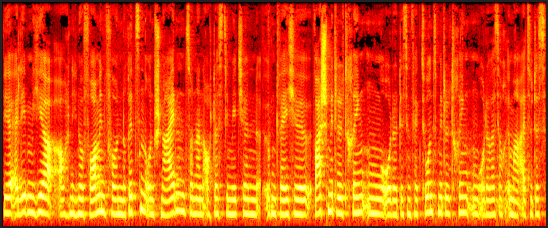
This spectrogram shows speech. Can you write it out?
Wir erleben hier auch nicht nur Formen von Ritzen und Schneiden, sondern auch, dass die Mädchen irgendwelche Waschmittel trinken oder Desinfektionsmittel trinken oder was auch immer. Also das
